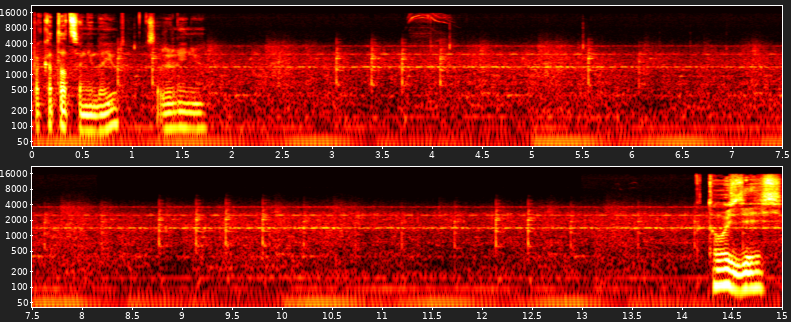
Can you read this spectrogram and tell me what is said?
Покататься не дают, к сожалению. Кто здесь?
